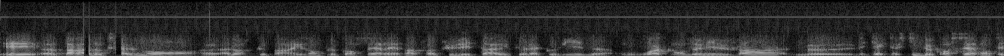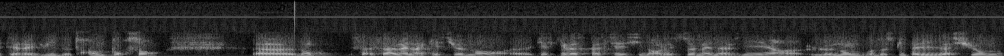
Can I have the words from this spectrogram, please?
Et euh, paradoxalement, euh, alors que par exemple le cancer est 20 fois plus létal que la Covid, on voit qu'en 2020, le, les diagnostics de cancer ont été réduits de 30%. Euh, donc ça, ça, amène un questionnement. Qu'est-ce qui va se passer si dans les semaines à venir, le nombre d'hospitalisations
